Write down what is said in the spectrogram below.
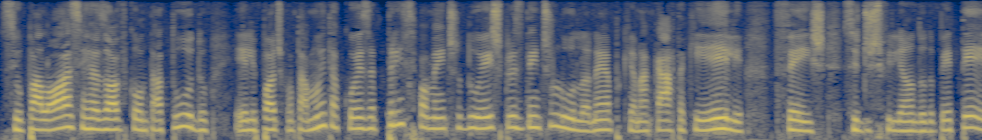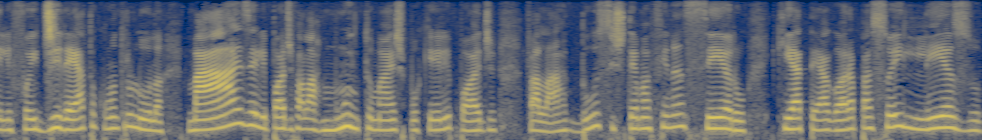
Se o Palocci resolve contar tudo, ele pode contar muita coisa, principalmente do ex-presidente Lula, né? Porque na carta que ele fez se desfiliando do PT, ele foi direto contra o Lula. Mas ele pode falar muito mais, porque ele pode falar do sistema financeiro, que até agora passou ileso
